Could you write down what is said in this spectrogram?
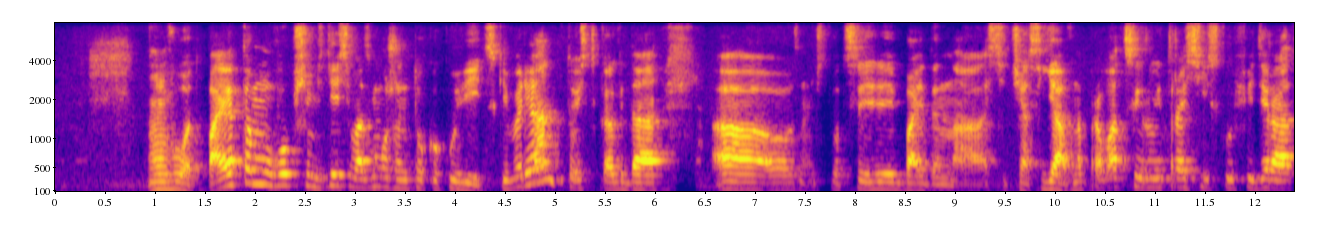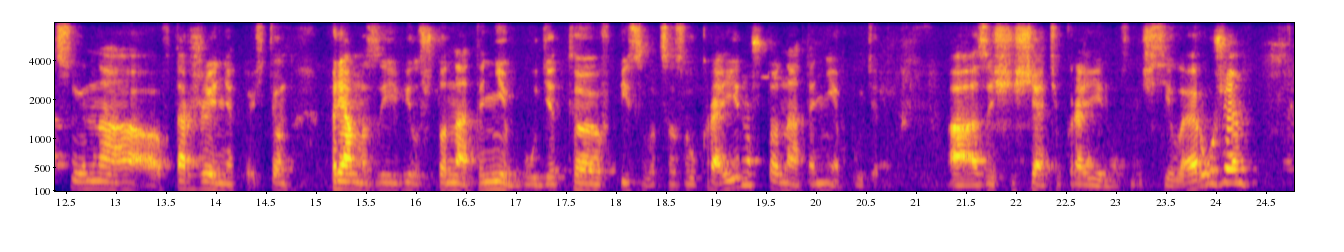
Вот. Поэтому, в общем, здесь возможен только кувейтский вариант, то есть когда а, значит, вот Байден а, сейчас явно провоцирует Российскую Федерацию на вторжение, то есть он прямо заявил, что НАТО не будет э, вписываться за Украину, что НАТО не будет а, защищать Украину значит, силой оружия.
